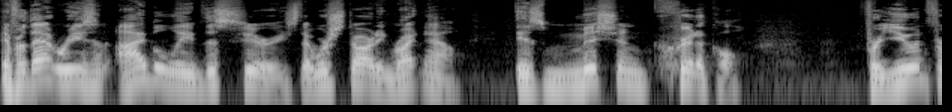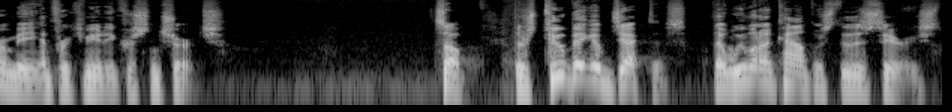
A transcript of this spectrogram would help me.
And for that reason, I believe this series that we're starting right now is mission critical for you and for me and for Community Christian Church. So, there's two big objectives that we want to accomplish through this series.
